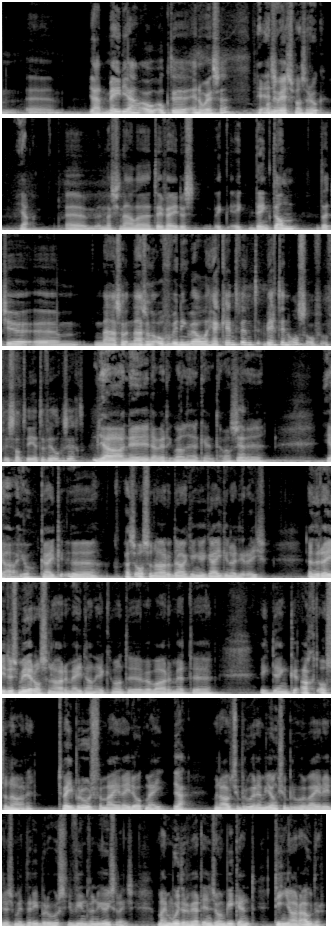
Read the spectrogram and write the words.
ja, media, ook, de NOS, hè? De NOS was er ook, ja. nationale tv. Dus ik, ik denk dan dat je um, na zo'n na zo'n overwinning wel herkend werd, werd in Os? Of, of is dat weer te veel gezegd? Ja, nee, daar werd ik wel herkend. Dat was, ja? ja, joh, kijk, uh, als Ossenaren daar gingen kijken naar die race... En er reden dus meer Ossenaren mee dan ik. Want uh, we waren met, ik denk, acht Ossenaren. Twee broers van mij reden ook mee. Ja. Mijn oudste broer en mijn jongste broer. Wij reden dus met drie broers die 24 uur race. Mijn moeder werd in zo'n weekend tien jaar ouder.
